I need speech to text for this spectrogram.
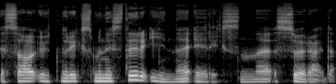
Det sa utenriksminister Ine Eriksen Søreide.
